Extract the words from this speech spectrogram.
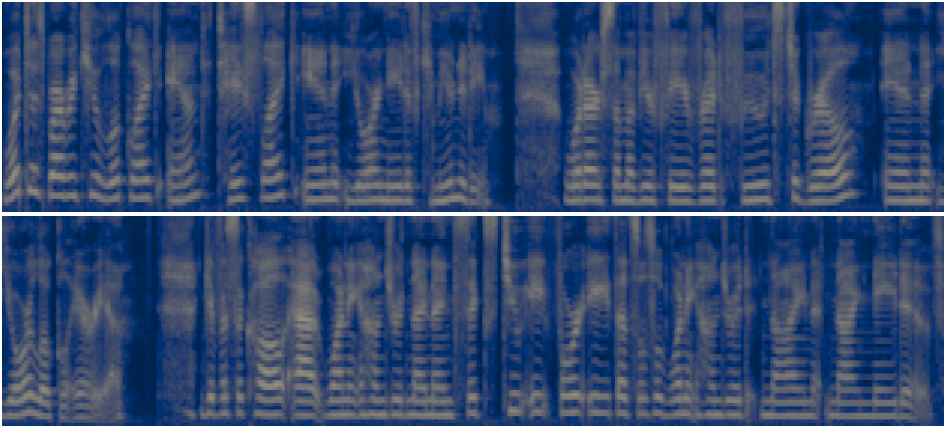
What does barbecue look like and taste like in your native community? What are some of your favorite foods to grill in your local area? Give us a call at 1 800 996 2848. That's also 1 800 99 Native.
